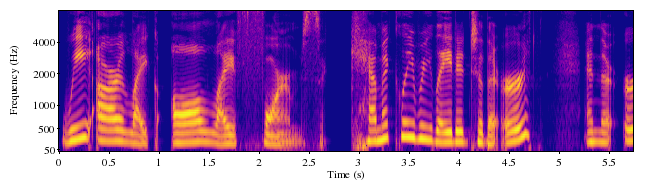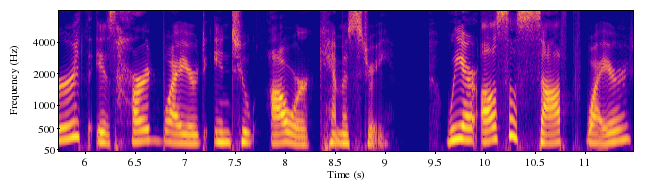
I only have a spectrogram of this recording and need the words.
we are like all life forms, chemically related to the earth, and the earth is hardwired into our chemistry. We are also soft wired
